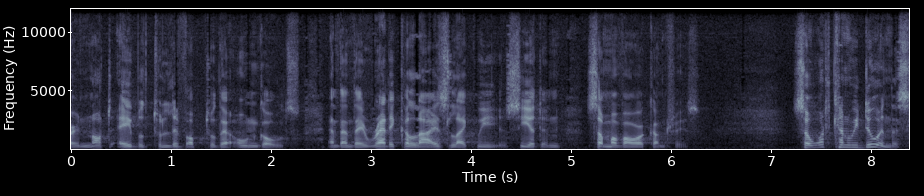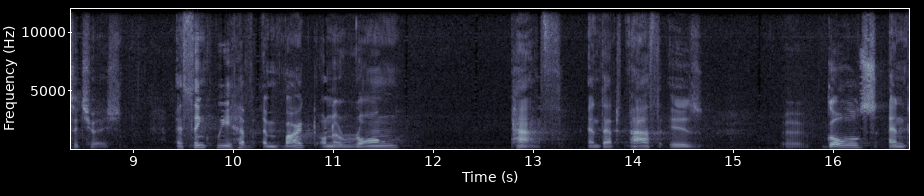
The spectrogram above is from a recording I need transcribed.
are not able to live up to their own goals. And then they radicalize like we see it in some of our countries. So what can we do in this situation? I think we have embarked on a wrong path, and that path is uh, goals and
